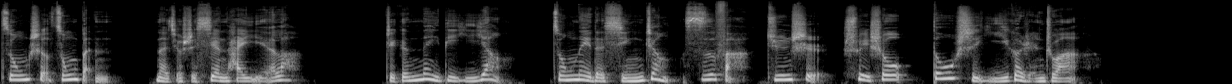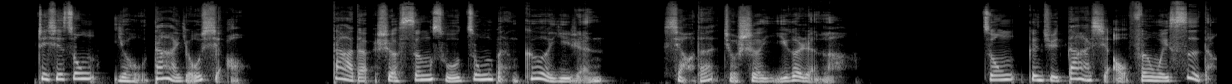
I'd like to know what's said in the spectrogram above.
宗设宗本，那就是县太爷了。这跟内地一样，宗内的行政、司法、军事、税收都是一个人抓。这些宗有大有小，大的设僧俗宗本各一人，小的就设一个人了。宗根据大小分为四等，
